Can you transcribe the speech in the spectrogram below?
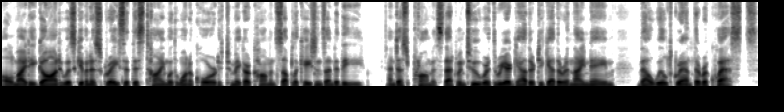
Almighty God, who has given us grace at this time with one accord to make our common supplications unto thee, and dost promise that when two or three are gathered together in thy name, thou wilt grant their requests.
